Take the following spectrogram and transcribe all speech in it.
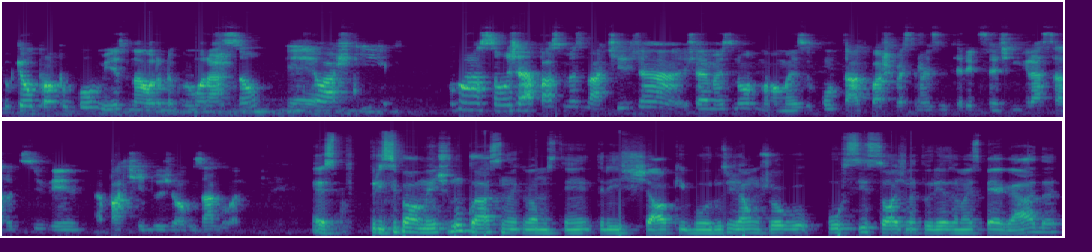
do que o próprio gol mesmo na hora da comemoração. É, eu acho que a comemoração já passa mais batido, já, já é mais normal, mas o contato eu acho que vai ser mais interessante e engraçado de se ver a partir dos jogos agora. É, principalmente no clássico né, que vamos ter entre Schalke e Borussia, já é um jogo por si só de natureza mais pegada,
